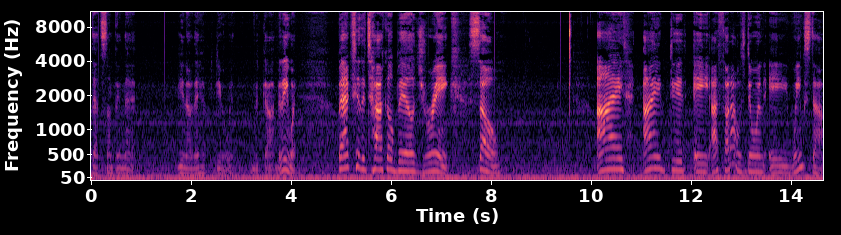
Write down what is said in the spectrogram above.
that's something that you know they have to deal with with God. But anyway, back to the Taco Bell drink. So I I did a I thought I was doing a Wingstop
